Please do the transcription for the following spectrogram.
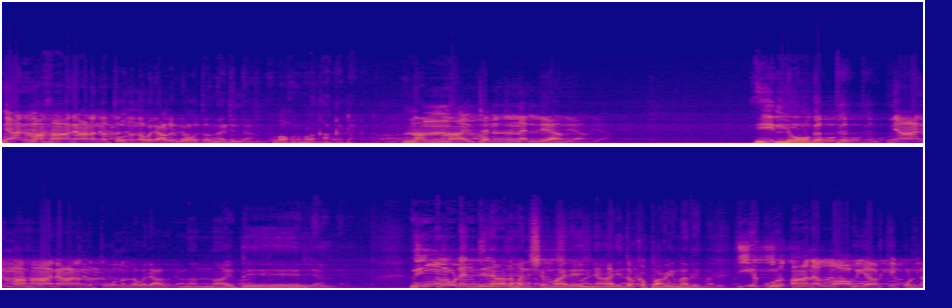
ഞാൻ മഹാനാണെന്ന് തോന്നുന്ന ഒരാൾ ലോകത്ത് നന്നായിട്ടില്ല അള്ളാഹു നമ്മളെ കാക്കട്ടെ. നന്നായിട്ടല്ല ഈ ലോകത്ത് ഞാൻ മഹാനാണെന്ന് തോന്നുന്ന ഒരാൾ നന്നായിട്ടേ ഇല്ല. നിങ്ങളോട് എന്തിനാണ് മനുഷ്യന്മാരെ ഞാൻ ഇതൊക്കെ പറയുന്നത്? ഈ ഖുർആൻ അള്ളാഹു ഇറക്കിക്കൊണ്ട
